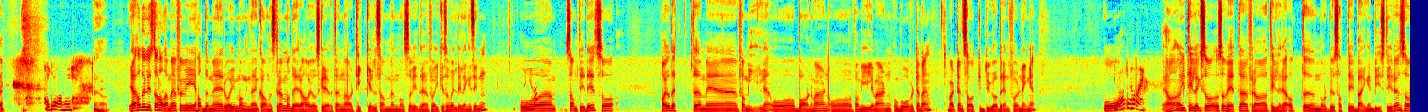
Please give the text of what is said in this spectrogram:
jeg er enig. Jeg hadde lyst til å ha deg med, for vi hadde med Roy Magne Kanestrøm, og dere har jo skrevet en artikkel sammen osv. for ikke så veldig lenge siden. Og ja. samtidig så har jo dette med familie og barnevern og familievern å gå over til det, vært en sak du har brent for lenge. Og Ja, det har jeg. ja, I tillegg så, så vet jeg fra tidligere at eh, når du satt i Bergen bystyre, så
